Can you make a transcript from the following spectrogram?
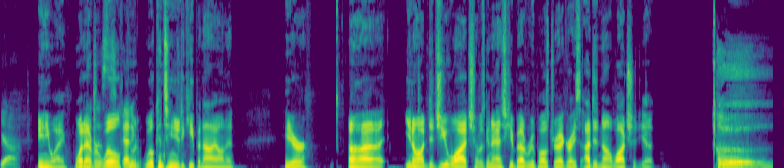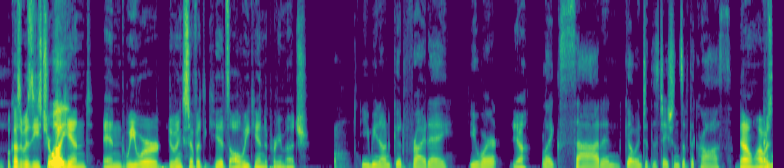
yeah. Anyway, whatever. just- we'll anyway. we'll continue to keep an eye on it here. Uh, you know, did you watch? I was going to ask you about RuPaul's Drag Race. I did not watch it yet because it was Easter Well, you- weekend, and we were doing stuff with the kids all weekend, pretty much. You mean on Good Friday? You weren't Yeah. like sad and going to the Stations of the Cross? No, I was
